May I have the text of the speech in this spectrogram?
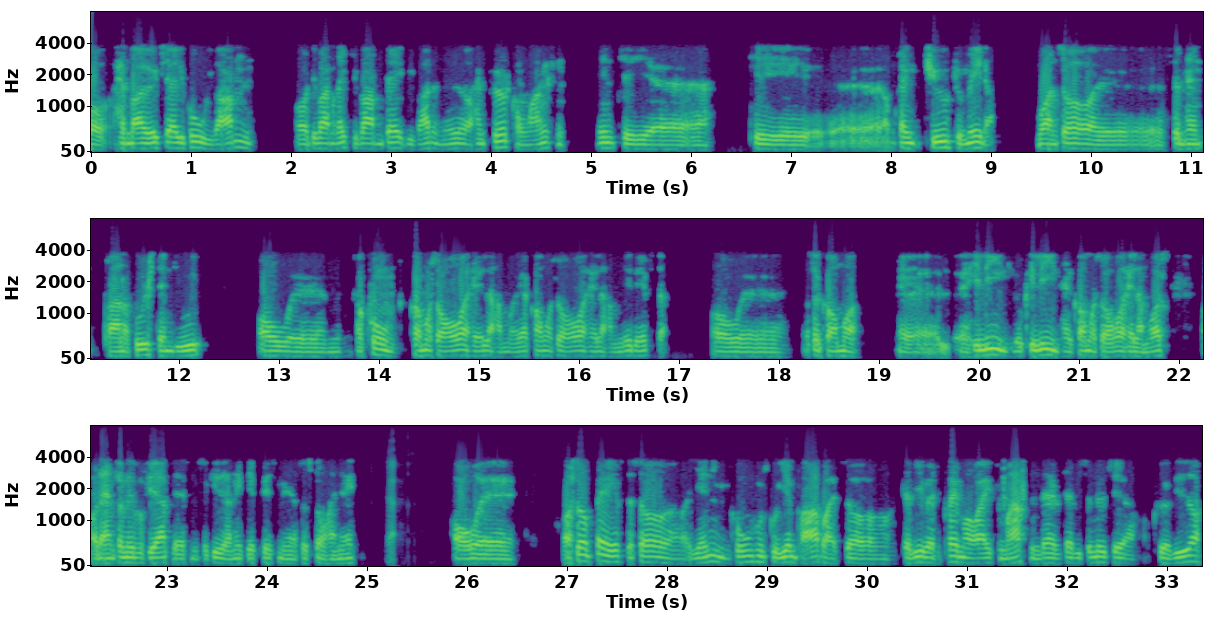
og han var jo ikke særlig god i varmen, og det var en rigtig varm dag, vi var dernede, og han førte konkurrencen ind til, øh, til øh, omkring 20 km, hvor han så øh, simpelthen brænder fuldstændig ud. Og, øh, og konen kommer så overhaler ham, og jeg kommer så overhaler ham lidt efter. Og, øh, og så kommer øh, Helin, Lokelin, han kommer så overhaler ham også. Og da han så nede på fjerdepladsen, så gider han ikke det pis mere, og så står han af. Ja. Og, øh, og så bagefter, så Janne, min kone, hun skulle hjem på arbejde, så da vi var til præmieoverrække som aften, der, der er vi så nødt til at køre videre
